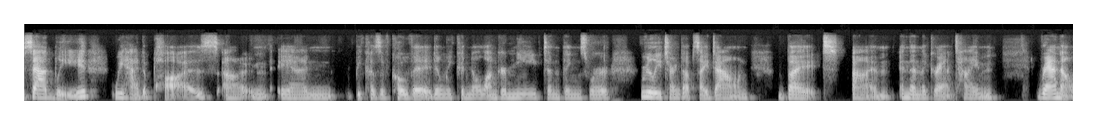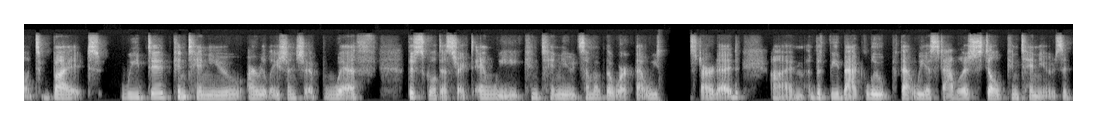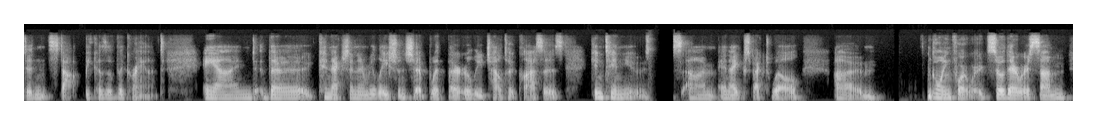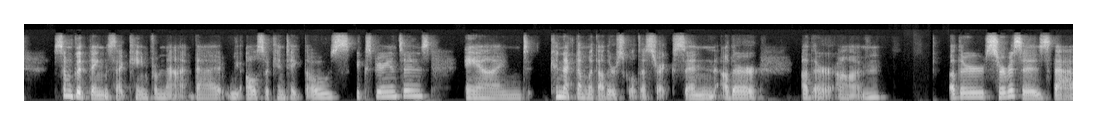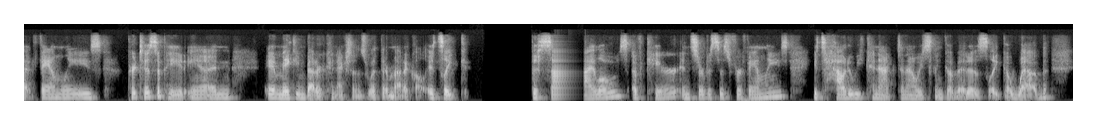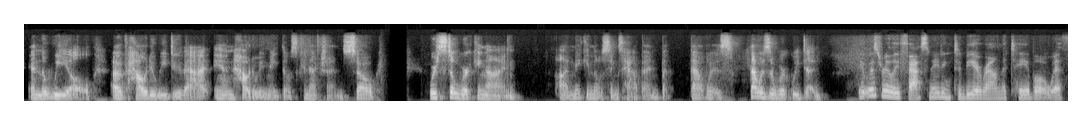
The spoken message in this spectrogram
sadly, we had to pause um, and because of COVID, and we could no longer meet, and things were really turned upside down. But um, and then the grant time ran out, but we did continue our relationship with the school district and we continued some of the work that we started. Um, the feedback loop that we established still continues. It didn't stop because of the grant. And the connection and relationship with the early childhood classes continues, um, and I expect will um, going forward. So there were some some good things that came from that that we also can take those experiences and connect them with other school districts and other other um, other services that families participate in in making better connections with their medical. It's like the silos of care and services for families. It's how do we connect? And I always think of it as like a web and the wheel of how do we do that and how do we make those connections. So we're still working on on making those things happen, but that was that was the work we did. It was really fascinating to be around the table with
